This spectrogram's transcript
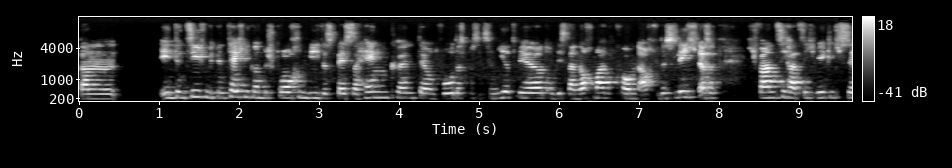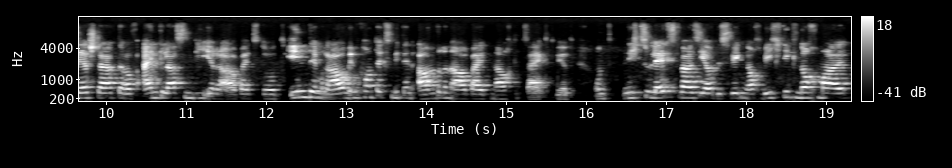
dann intensiv mit den Technikern besprochen, wie das besser hängen könnte und wo das positioniert wird und ist dann nochmal gekommen, auch für das Licht. Also ich fand, sie hat sich wirklich sehr stark darauf eingelassen, wie ihre Arbeit dort in dem Raum im Kontext mit den anderen Arbeiten auch gezeigt wird. Und nicht zuletzt war sie auch deswegen auch wichtig, nochmal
